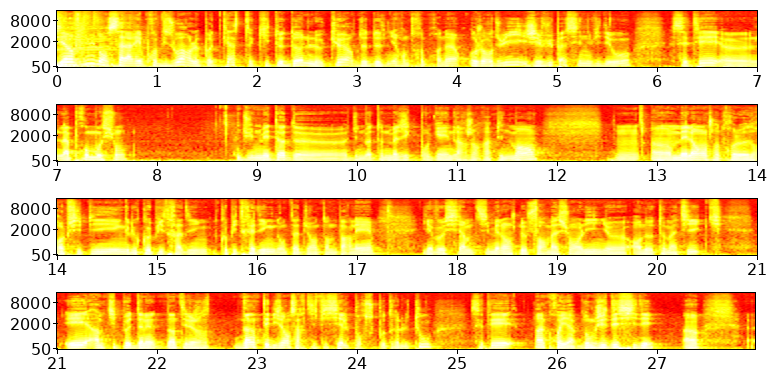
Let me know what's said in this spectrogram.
Bienvenue dans Salarié Provisoire, le podcast qui te donne le cœur de devenir entrepreneur. Aujourd'hui, j'ai vu passer une vidéo, c'était euh, la promotion d'une méthode, euh, d'une méthode magique pour gagner de l'argent rapidement. Hum, Un mélange entre le dropshipping, le copy trading, copy trading dont tu as dû entendre parler. Il y avait aussi un petit mélange de formation en ligne euh, en automatique et un petit peu d'intelligence artificielle pour saupoudrer le tout. C'était incroyable. Donc j'ai décidé,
